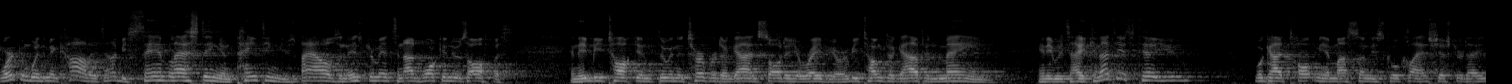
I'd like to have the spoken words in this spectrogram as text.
working with him in college, and I'd be sandblasting and painting these valves and instruments, and I'd walk into his office, and he'd be talking through an interpreter, guy in Saudi Arabia, or he'd be talking to a guy up in Maine, and he would say, Can I just tell you what God taught me in my Sunday school class yesterday?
